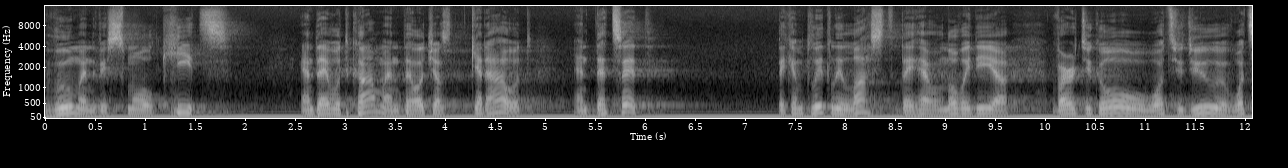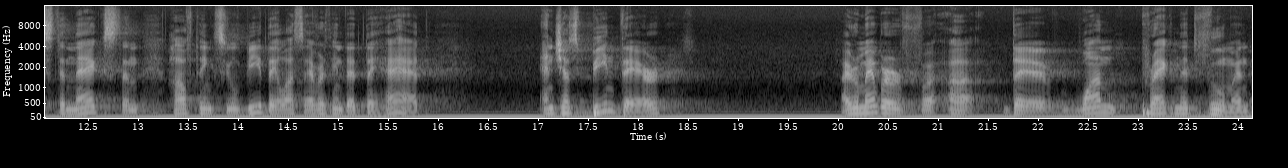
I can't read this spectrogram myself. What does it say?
woman with small kids. And they would come and they'll just get out, and that's it. They completely lost. They have no idea where to go, what to do, what's the next, and how things will be. They lost everything that they had. And just being there, I remember for, uh, the one pregnant woman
